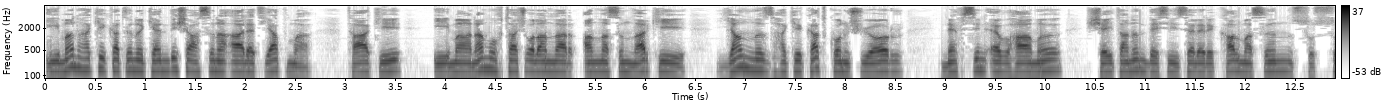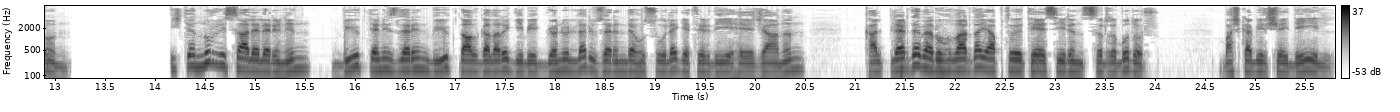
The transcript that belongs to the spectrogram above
iman hakikatını kendi şahsına alet yapma ta ki imana muhtaç olanlar anlasınlar ki yalnız hakikat konuşuyor, nefsin evhamı, şeytanın desiseleri kalmasın, sussun. İşte nur risalelerinin büyük denizlerin büyük dalgaları gibi gönüller üzerinde husule getirdiği heyecanın kalplerde ve ruhlarda yaptığı tesirin sırrı budur. Başka bir şey değil.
